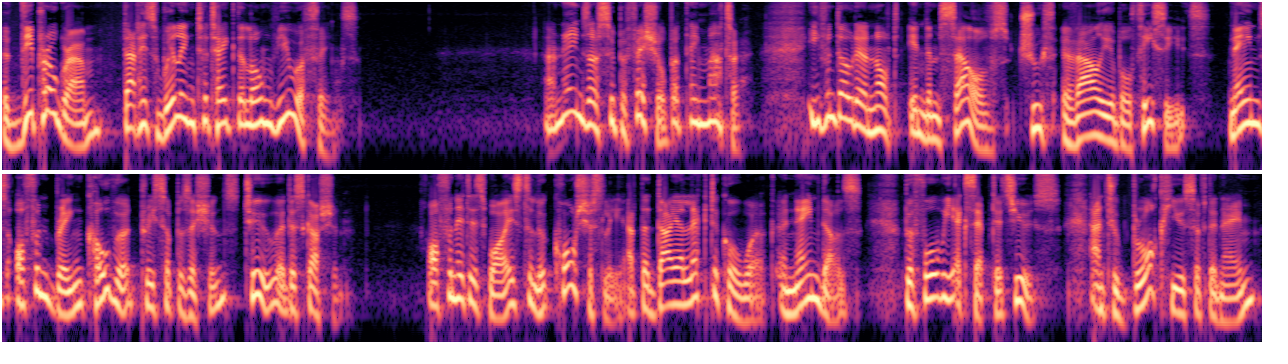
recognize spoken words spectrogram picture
the program that is willing to take the long view of things. Our names are superficial, but they matter. Even though they're not in themselves truth evaluable theses, names often bring covert presuppositions to a discussion. Often it is wise to look cautiously at the dialectical work a name does before we accept its use, and to block use of the name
